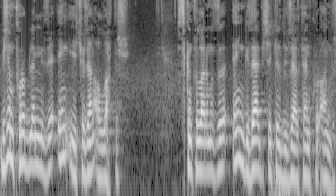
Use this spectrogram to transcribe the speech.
Bizim problemimizi en iyi çözen Allah'tır. Sıkıntılarımızı en güzel bir şekilde düzelten Kur'an'dır.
